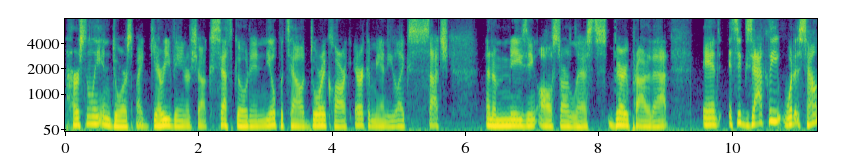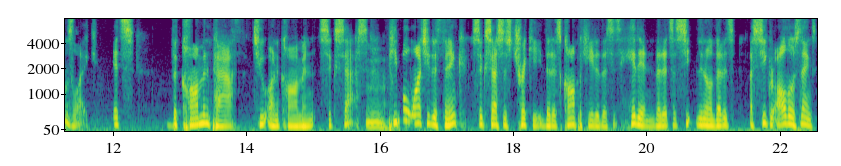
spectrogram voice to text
personally endorsed by Gary Vaynerchuk, Seth Godin, Neil Patel, Dorie Clark, Erica Mandy, like such an amazing all star list. Very proud of that. And it's exactly what it sounds like it's the common path to uncommon success. Mm. People want you to think success is tricky, that it's complicated, that it's hidden, that it's a you know that it's a secret, all those things.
